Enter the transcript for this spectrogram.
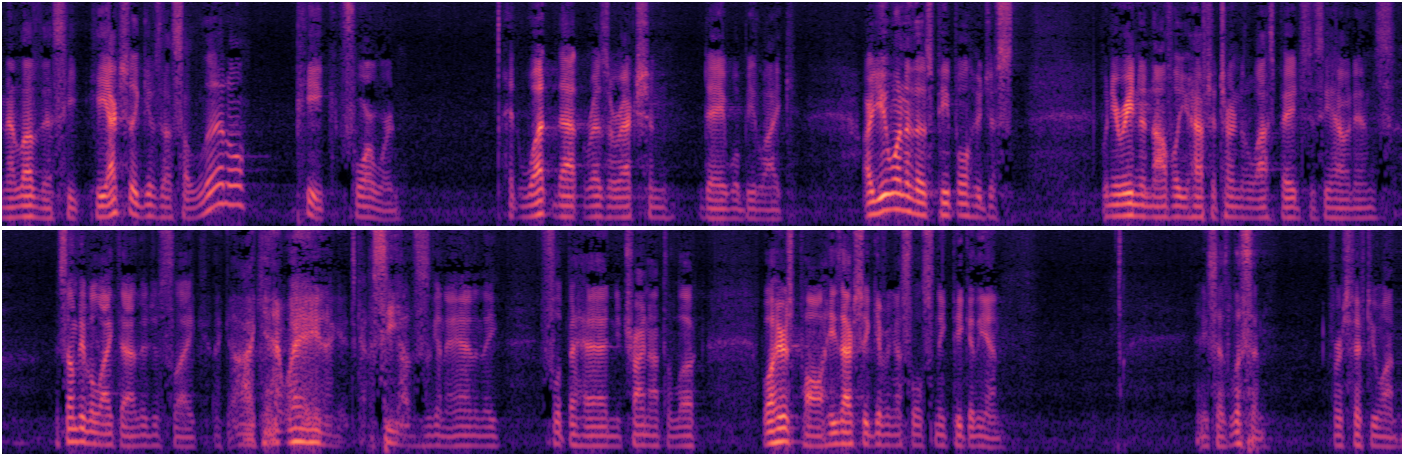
And I love this. He, he actually gives us a little peek forward at what that resurrection day will be like. Are you one of those people who just, when you're reading a novel, you have to turn to the last page to see how it ends? some people like that. They're just like, like oh, I can't wait. I just got to see how this is going to end. And they flip ahead and you try not to look. Well, here's Paul. He's actually giving us a little sneak peek of the end. And he says, Listen, verse 51.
